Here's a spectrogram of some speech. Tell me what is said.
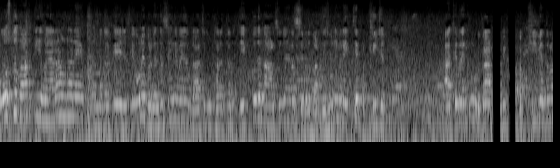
ਉਸ ਤੋਂ ਬਾਅਦ ਕੀ ਹੋਇਆ ਨਾ ਉਹਨਾਂ ਨੇ ਮਤਲਬ ਕਿ ਉਹਨੇ ਬਲਵਿੰਦਰ ਸਿੰਘ ਨੇ ਮੇਰੇ ਗਾਲ 'ਚ ਗੁੱਠਾ ਦਿੱਤਾ ਤੇ ਇੱਕ ਉਹਦੇ ਨਾਲ ਸੀਗਾ ਜਿਹੜਾ ਸਿਵਲ ਵਰਦੀ ਸੀ ਉਹਨੇ ਮੇਰੇ ਇੱਥੇ ਪੱਖੀ 'ਚ ਆ ਇੱਥੇ ਮੇਰੇ ਘੂੜ ਘਾਟ ਵੀ ਪੱਖੀ ਵੀ ਇਧਰਲਾ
